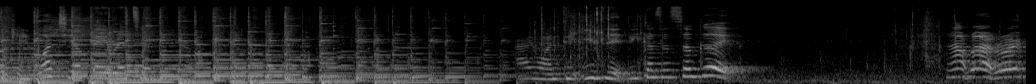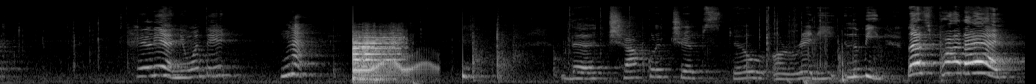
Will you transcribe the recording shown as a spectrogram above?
Okay, what's your favorite I want to eat it because it's so good. Not bad, right? Hey, you want to eat? The chocolate chips dough are ready in the bean. Let's party!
